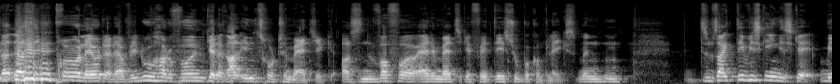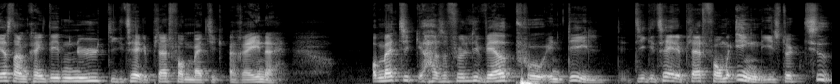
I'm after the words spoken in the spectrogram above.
lad, lad os lige prøve at lave det her, fordi nu har du fået en generel intro til Magic, og sådan, hvorfor er det Magic er fedt, det er super kompleks, men hmm, som sagt, det vi skal egentlig skal mere snakke omkring, det er den nye digitale platform Magic Arena. Og Magic har selvfølgelig været på en del digitale platforme egentlig i et stykke tid.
